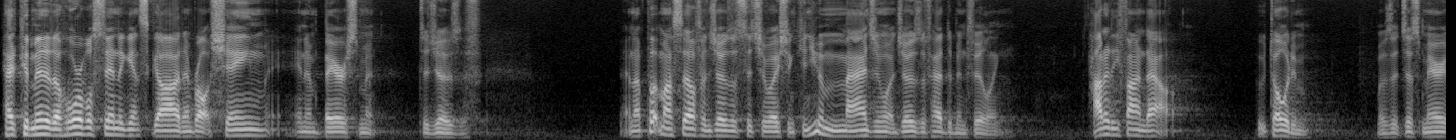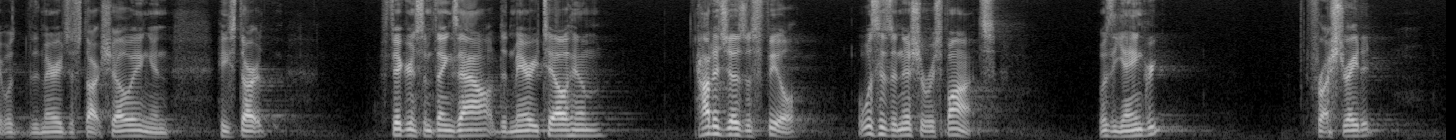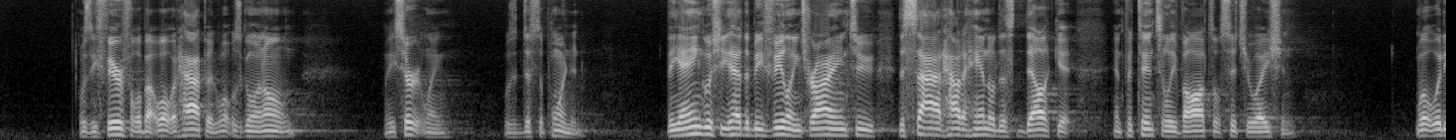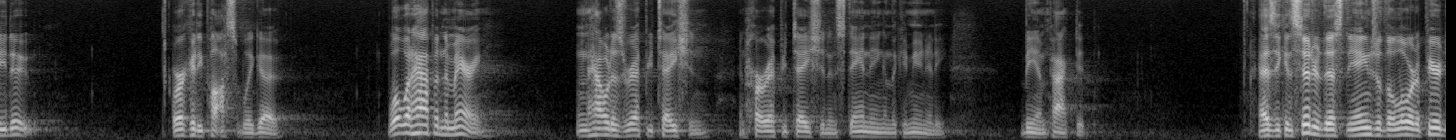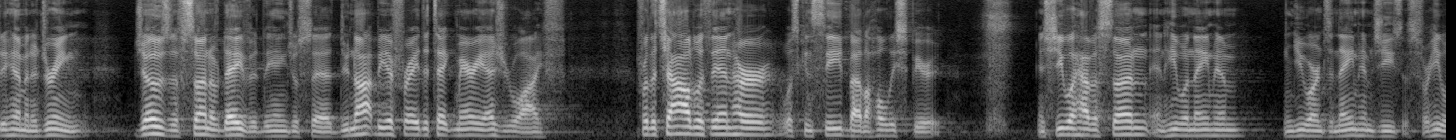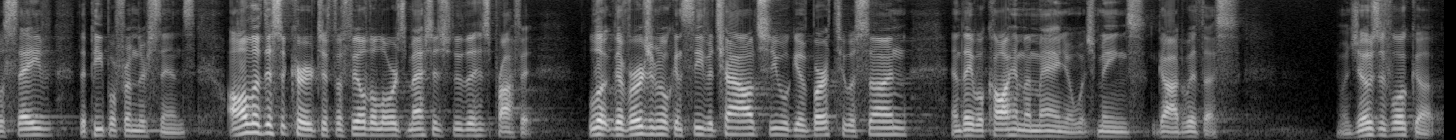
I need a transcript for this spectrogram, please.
had committed a horrible sin against God and brought shame and embarrassment to Joseph. And I put myself in Joseph's situation. Can you imagine what Joseph had to have been feeling? How did he find out? Who told him? Was it just Mary? Was, did Mary just start showing and he start figuring some things out? Did Mary tell him? How did Joseph feel? What was his initial response? Was he angry? Frustrated? Was he fearful about what would happen, what was going on? He certainly was disappointed. The anguish he had to be feeling trying to decide how to handle this delicate and potentially volatile situation. What would he do? Where could he possibly go? What would happen to Mary? And how would his reputation and her reputation and standing in the community be impacted? As he considered this, the angel of the Lord appeared to him in a dream Joseph, son of David, the angel said, Do not be afraid to take Mary as your wife, for the child within her was conceived by the Holy Spirit. And she will have a son, and he will name him, and you are to name him Jesus, for he will save the people from their sins. All of this occurred to fulfill the Lord's message through his prophet. Look, the virgin will conceive a child, she will give birth to a son, and they will call him Emmanuel, which means God with us. When Joseph woke up,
